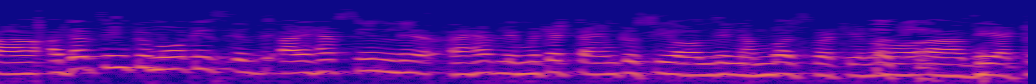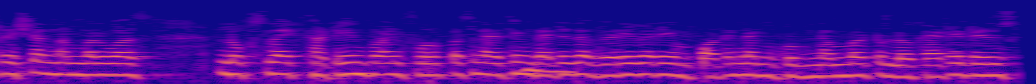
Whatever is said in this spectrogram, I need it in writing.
Uh, other thing to note is if I have seen I have limited time to see all the numbers, but you know Okay. uh, the attrition number was looks like 13.4 percent. I think that is a very very important and good number to look at it. It is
